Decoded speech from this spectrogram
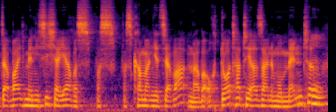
da war ich mir nicht sicher, ja, was, was, was kann man jetzt erwarten? Aber auch dort hatte er seine Momente. Mhm.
